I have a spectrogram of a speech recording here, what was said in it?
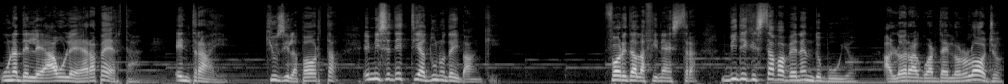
Una delle aule era aperta, entrai, chiusi la porta e mi sedetti ad uno dei banchi. Fuori dalla finestra vidi che stava venendo buio, allora guardai l'orologio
